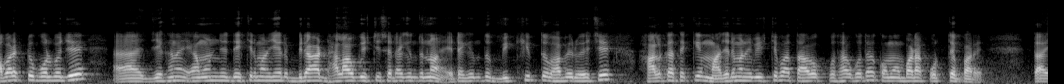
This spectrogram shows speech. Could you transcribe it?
আবার একটু বলব যে যেখানে এমন যে দেখছেন মানে যে বিরাট ঢালাও বৃষ্টি, সেটা কিন্তু নয়। এটা কিন্তু বিক্ষিপ্তভাবে রয়েছে। হালকা থেকে মাঝের মানে বৃষ্টিপাত তাও কোথাও কোথাও কমা বাড়া করতে পারে। তাই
